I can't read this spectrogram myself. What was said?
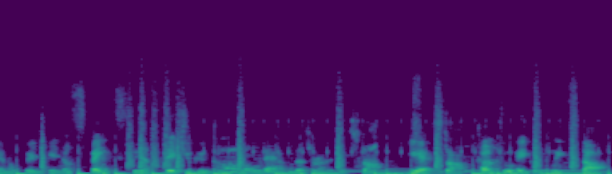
in a in, in a space Yeah. that you can calm on down. That's right. Stop. Yes, Stop. come to a complete stop.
